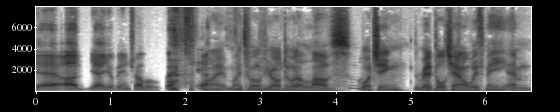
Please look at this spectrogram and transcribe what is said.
Yeah, uh, yeah, you'll be in trouble. My my 12 year old daughter loves watching the Red Bull channel with me, and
